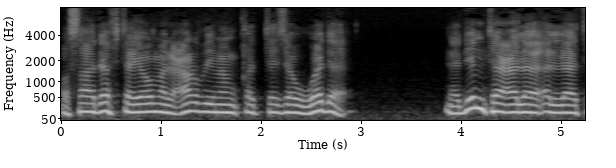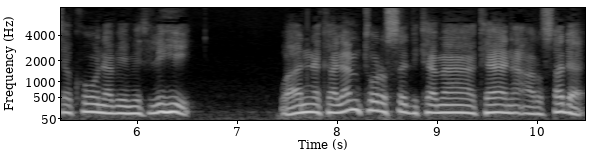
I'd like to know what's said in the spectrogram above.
وصادفت يوم العرض من قد تزود ندمت على ألا تكون بمثله وأنك لم ترصد كما كان أرصدا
